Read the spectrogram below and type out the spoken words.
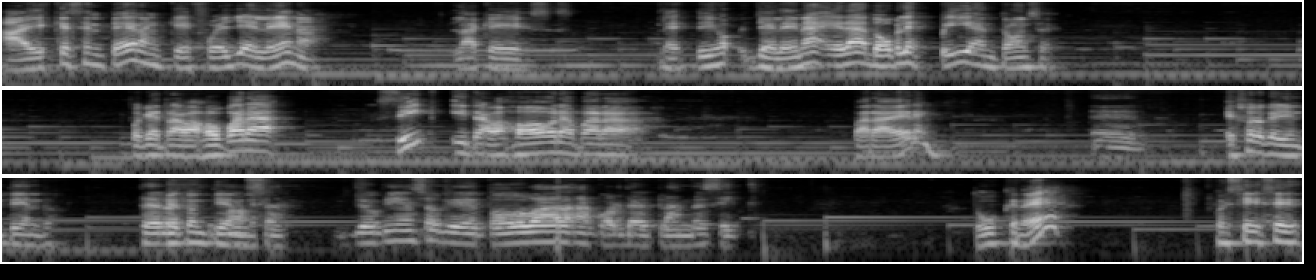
ahí es que se enteran que fue Yelena la que es- les dijo. Yelena era doble espía entonces. Porque trabajó para Zeke y trabajó ahora para, para Eren. Eh, Eso es lo que yo entiendo. pero ¿Qué tú no entiendes? sé. Yo pienso que todo va acorde al plan de Zeke. ¿Tú crees? Pues sí, sí.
